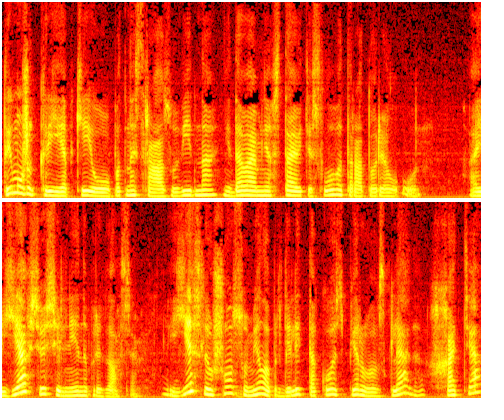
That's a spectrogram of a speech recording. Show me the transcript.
«Ты мужик крепкий и опытный, сразу видно», – не давая мне вставить и слово, тараторил он. А я все сильнее напрягался. Если уж он сумел определить такое с первого взгляда, хотя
